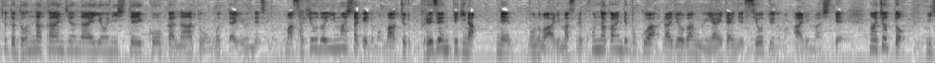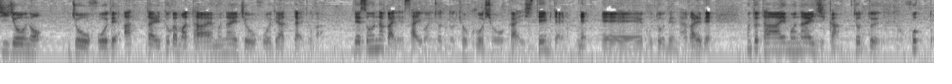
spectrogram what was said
ちょっとどんな感じの内容にしていこうかなと思ってはいるんですけど、まあ、先ほど言いましたけれども、まあ、ちょっとプレゼン的な、ね、ものもありますのでこんな感じで僕はラジオ番組やりたいですよというのもありまして、まあ、ちょっと日常の情報であったりとか、まあ、たわいもない情報であったりとかでその中で最後にちょっと曲を紹介してみたいなね、えー、ことで流れで本当たわいもない時間ちょっとほっと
